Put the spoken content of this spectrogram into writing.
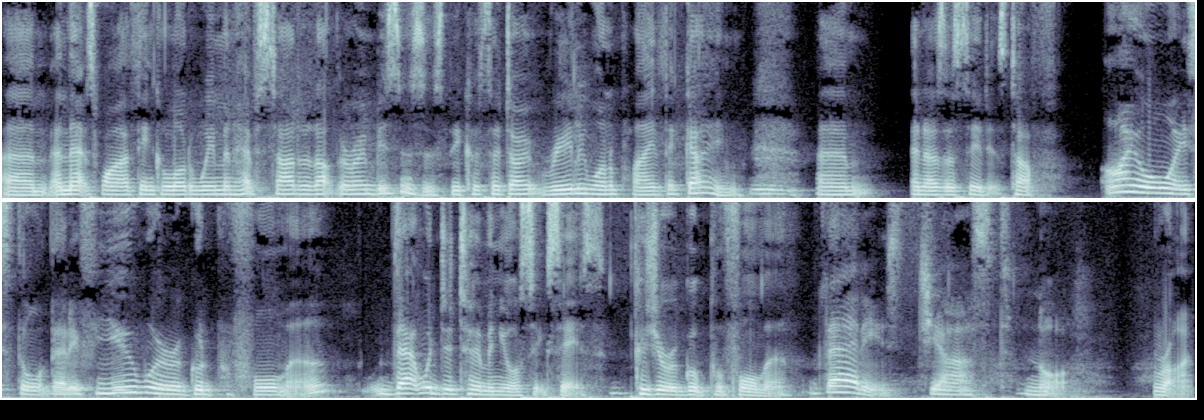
Um, and that's why I think a lot of women have started up their own businesses because they don't really want to play the game. Mm. Um, and as I said, it's tough. I always thought that if you were a good performer, that would determine your success because you're a good performer. That is just not right.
